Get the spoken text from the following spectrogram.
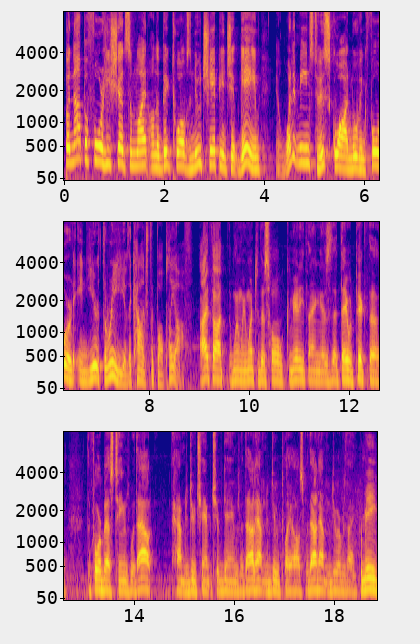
but not before he shed some light on the Big 12's new championship game and what it means to his squad moving forward in year three of the college football playoff. I thought when we went to this whole committee thing is that they would pick the, the four best teams without having to do championship games, without having to do playoffs, without having to do everything. For me,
